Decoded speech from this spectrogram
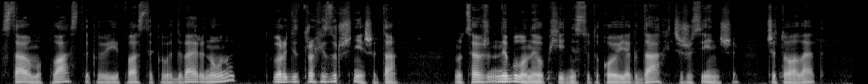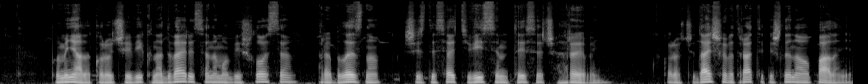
ставимо пластикові і пластикові двері. Ну воно вроді трохи зручніше, так. Ну це вже не було необхідністю такою, як дах чи щось інше, чи туалет. Поміняли, коротше, вікна двері, це нам обійшлося приблизно 68 тисяч гривень. Коротше, далі витрати пішли на опалення.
